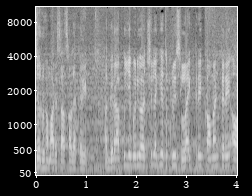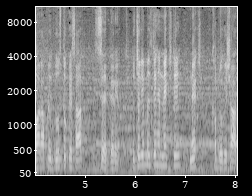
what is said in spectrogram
ज़रूर हमारे साथ साझा करें। अगर आपको ये वीडियो अच्छी लगी है तो प्लीज़ लाइक करें कमेंट करें और अपने दोस्तों के साथ शेयर करें। तो चलिए मिलते हैं नेक्स्ट डे नेक्स्ट खबरों के साथ।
